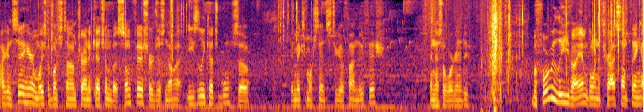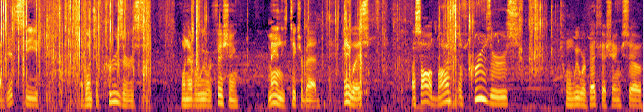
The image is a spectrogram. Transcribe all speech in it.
I can sit here and waste a bunch of time trying to catch them, but some fish are just not easily catchable, so it makes more sense to go find new fish. And that's what we're gonna do. Before we leave, I am going to try something. I did see a bunch of cruisers whenever we were fishing Man, these ticks are bad. Anyways, I saw a bunch of cruisers when we were bed fishing, so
